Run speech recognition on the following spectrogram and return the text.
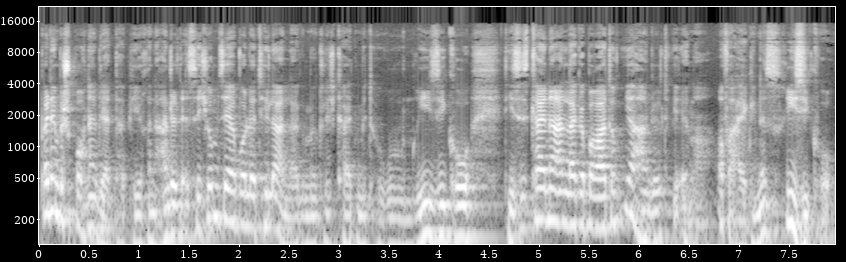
Bei den besprochenen Wertpapieren handelt es sich um sehr volatile Anlagemöglichkeiten mit hohem Risiko. Dies ist keine Anlageberatung, ihr handelt wie immer auf eigenes Risiko.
